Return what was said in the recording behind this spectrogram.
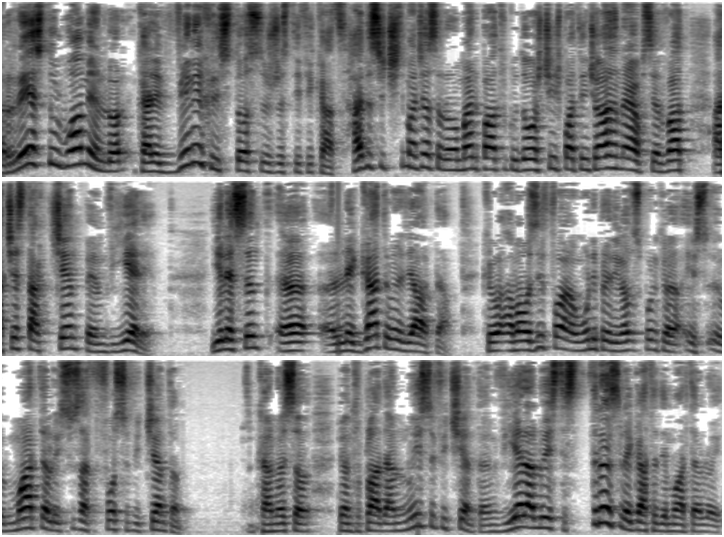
restul oamenilor care vin în Hristos sunt justificați. Haideți să citim aceasta în Romani 4 cu 25, poate niciodată n-ai observat acest accent pe înviere. Ele sunt uh, legate unul de alta. Că am auzit unii predicatori spun că moartea lui Isus a fost suficientă ca noi să, pentru plată, dar nu e suficientă. Învierea lui este strâns legată de moartea lui.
